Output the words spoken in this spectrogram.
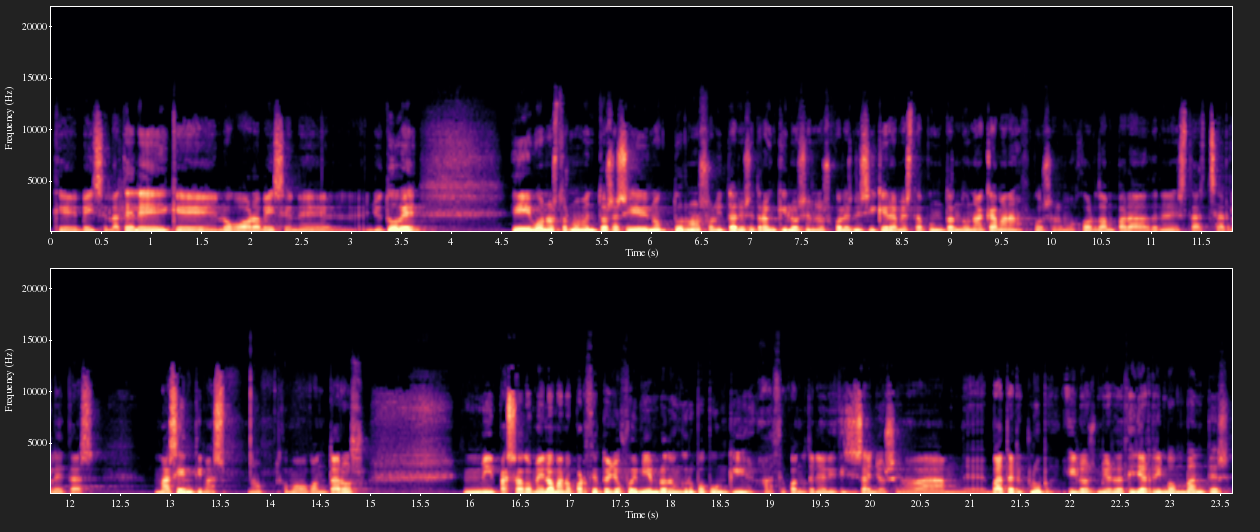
que veis en la tele y que luego ahora veis en, el, YouTube. Y bueno, estos momentos así nocturnos, solitarios y tranquilos en los cuales ni siquiera me está apuntando una cámara, pues a lo mejor dan para tener estas charletas más íntimas, ¿no? Como contaros mi pasado melómano. Por cierto, yo fui miembro de un grupo punky cuando tenía 16 años, se llamaba eh, Butter Club y los mierdecillas rimbombantes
